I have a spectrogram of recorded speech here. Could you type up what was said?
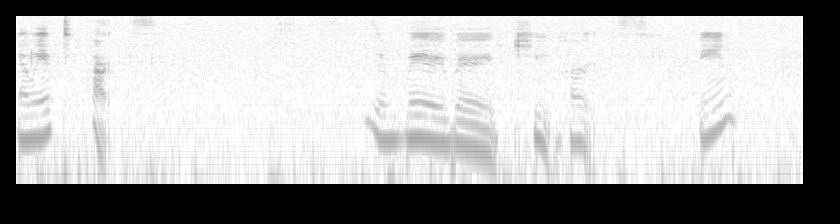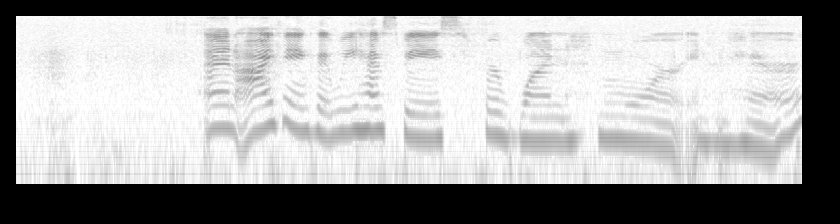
Now we have two hearts. These are very, very cute hearts. Bean? And I think that we have space for one more in her hair.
